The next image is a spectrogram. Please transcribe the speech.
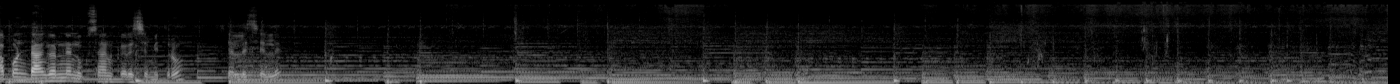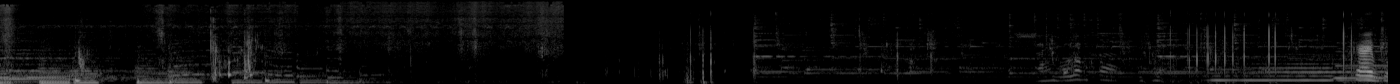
આ પણ ડાંગરને નુકસાન કરે છે મિત્રો, છેલ્લે છેલ્લે. 该不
